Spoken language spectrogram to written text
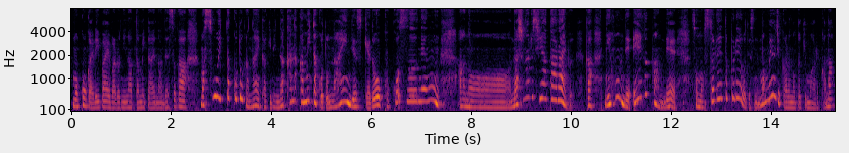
もう今回リバイバルになったみたいなんですが、まあそういったことがない限りなかなか見たことないんですけどここ数年あのナショナルシアターライブが日本で映画館でそのストレートプレイをですね、まあ、ミュージカルの時もあるかな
